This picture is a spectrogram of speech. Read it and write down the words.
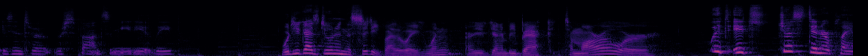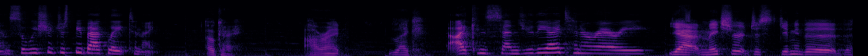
isn't a response immediately. What are you guys doing in the city, by the way? When are you gonna be back tomorrow or? It, it's just dinner plans, so we should just be back late tonight. Okay, all right. Like, I can send you the itinerary. Yeah, make sure just give me the the,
